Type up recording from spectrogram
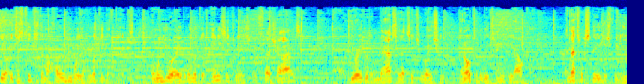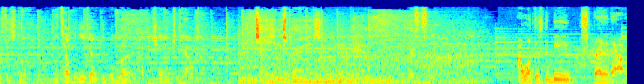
you know, it just teaches them a whole new way of looking at things. And when you are able to look at any situation with fresh eyes, uh, you're able to master that situation and ultimately change the outcome. And that's what Stages for Youth is doing. It's helping these young people learn how to change the outcome. Changing experience, and I want this to be spreaded out.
